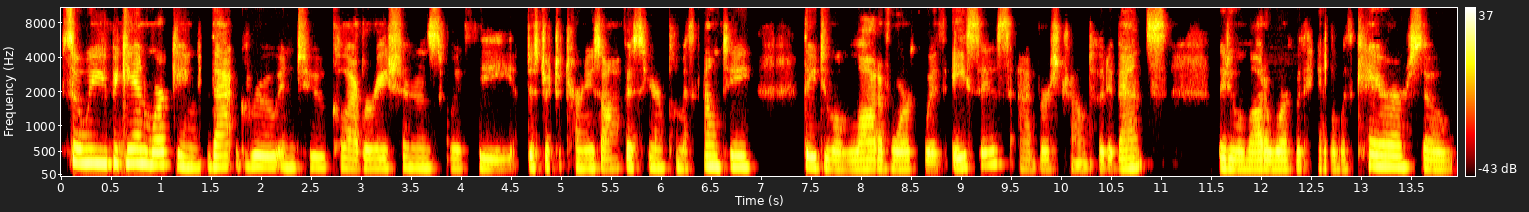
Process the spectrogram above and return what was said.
So we began working. That grew into collaborations with the district attorney's office here in Plymouth County. They do a lot of work with ACEs, adverse childhood events. They do a lot of work with Handle with Care. So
